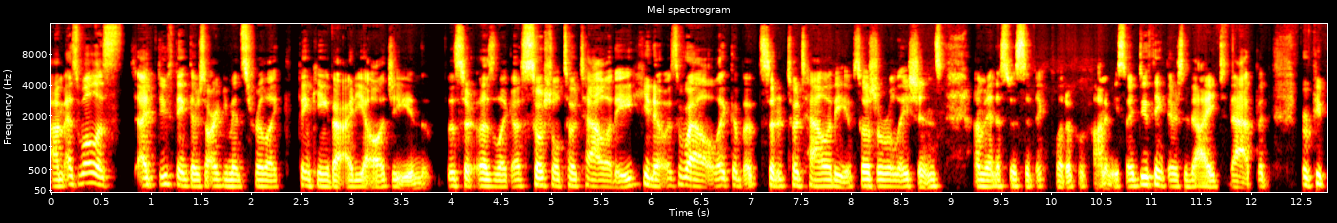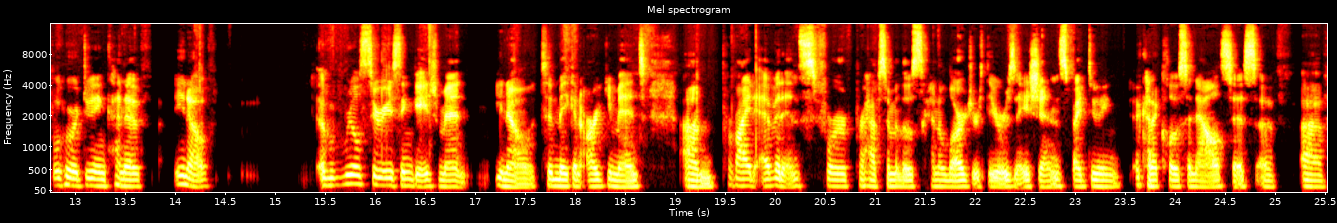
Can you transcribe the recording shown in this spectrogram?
um, as well as I do think there's arguments for like thinking about ideology and the, the, as like a social totality, you know, as well, like the sort of totality of social relations um, in a specific political economy. So I do think there's a value to that. But for people who are doing kind of you know a real serious engagement you know to make an argument um, provide evidence for perhaps some of those kind of larger theorizations by doing a kind of close analysis of of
